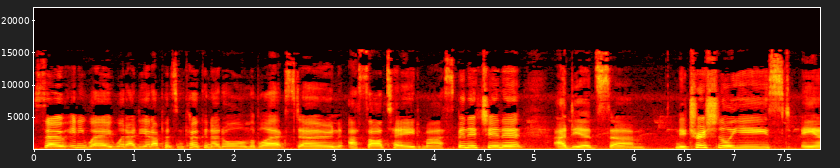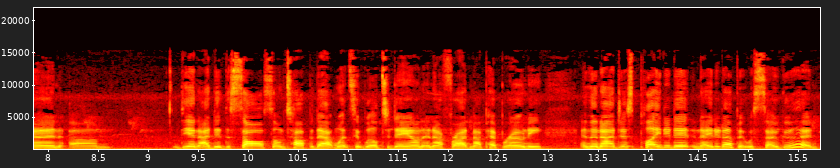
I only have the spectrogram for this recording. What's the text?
So anyway, what I did, I put some coconut oil on the Blackstone. I sauteed my spinach in it. I did some nutritional yeast, and um, then I did the sauce on top of that once it wilted down, and I fried my pepperoni, and then I just plated it and ate it up. It was so good.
